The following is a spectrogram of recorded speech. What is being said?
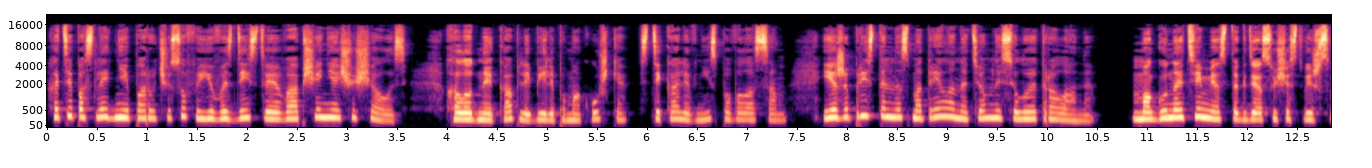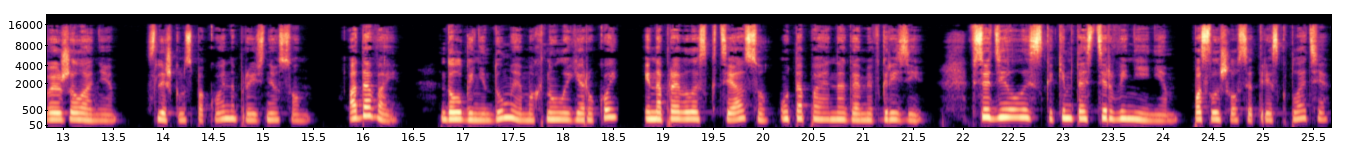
хотя последние пару часов ее воздействие вообще не ощущалось. Холодные капли били по макушке, стекали вниз по волосам. Я же пристально смотрела на темный силуэт Ролана. «Могу найти место, где осуществишь свое желание», – слишком спокойно произнес он. «А давай». Долго не думая, махнула я рукой и направилась к Тиасу, утопая ногами в грязи. Все делалось с каким-то остервенением. Послышался треск платья,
